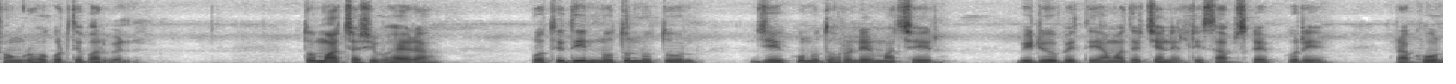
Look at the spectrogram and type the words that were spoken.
সংগ্রহ করতে পারবেন। তো মাছ চাষি ভাইয়েরা, প্রতিদিন নতুন নতুন যে কোনো ধরনের মাছের ভিডিও পেতে আমাদের চ্যানেলটি সাবস্ক্রাইব করে রাখুন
